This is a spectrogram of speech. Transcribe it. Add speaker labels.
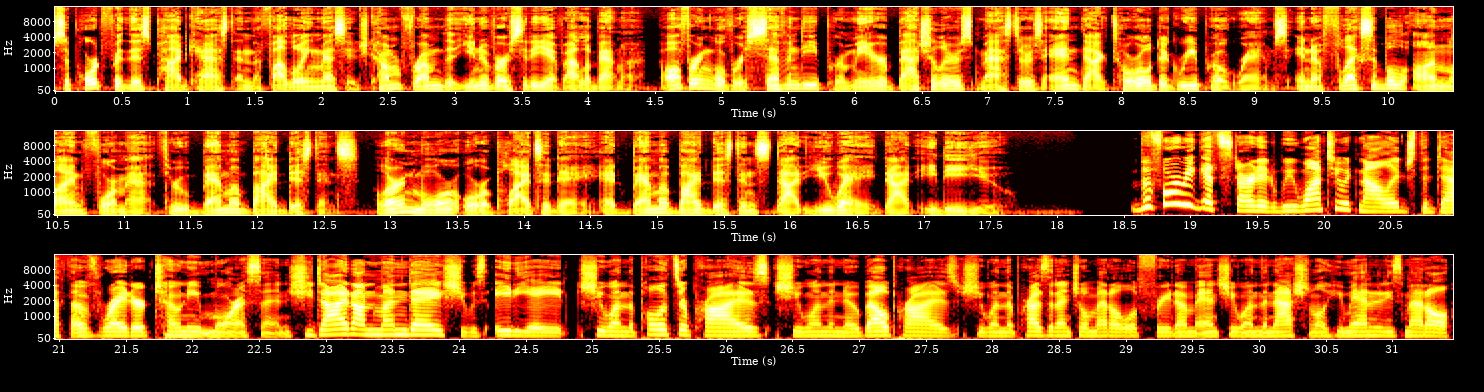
Speaker 1: Support for this podcast and the following message come from the University of Alabama, offering over 70 premier bachelor's, master's, and doctoral degree programs in a flexible online format through Bama by Distance. Learn more or apply today at bamabydistance.ua.edu.
Speaker 2: Before we get started, we want to acknowledge the death of writer Toni Morrison. She died on Monday. She was 88. She won the Pulitzer Prize. She won the Nobel Prize. She won the Presidential Medal of Freedom, and she won the National Humanities Medal.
